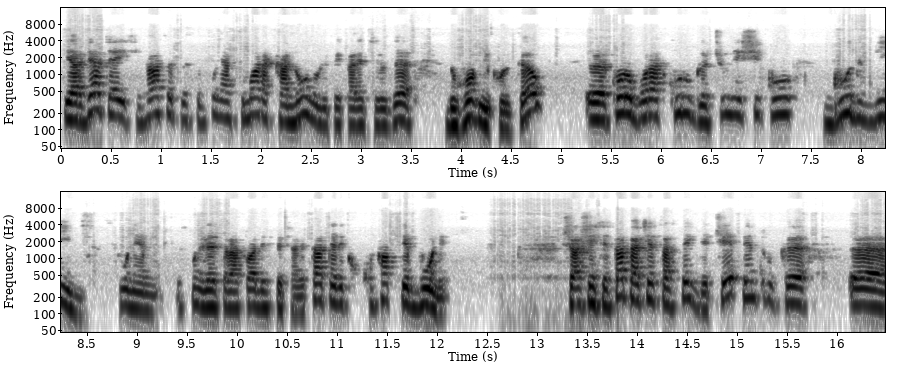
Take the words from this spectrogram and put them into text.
iar viața isihasă presupune asumarea canonului pe care ți-l dă duhovnicul tău, ă, coroborat cu rugăciune și cu good deeds, spune, spune literatura de specialitate, adică cu fapte bune. Și aș insista pe acest aspect. De ce? Pentru că uh,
